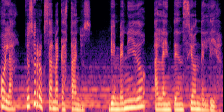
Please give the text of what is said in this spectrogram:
Hola, yo soy Roxana Castaños. Bienvenido a La Intención del Día,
